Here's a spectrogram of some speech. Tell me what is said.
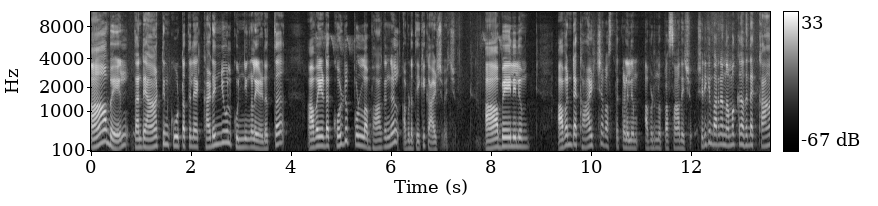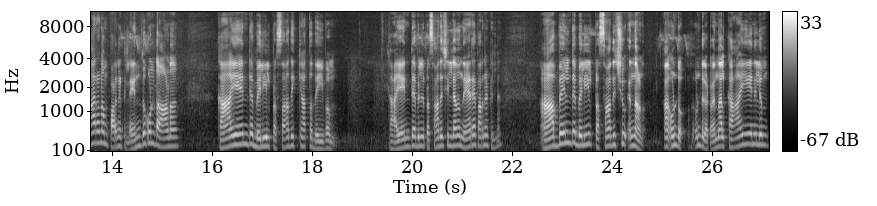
ആബേൽ തന്റെ ആട്ടിൻകൂട്ടത്തിലെ കടിഞ്ഞൂൽ കുഞ്ഞുങ്ങളെ എടുത്ത് അവയുടെ കൊഴുപ്പുള്ള ഭാഗങ്ങൾ അവിടത്തേക്ക് കാഴ്ചവെച്ചു. ആബേലിലും അവന്റെ കാഴ്ച വസ്തുക്കളിലും അവിടുന്ന് പ്രസാദിച്ചു. ശരിക്കും പറഞ്ഞാൽ നമുക്ക് അതിന്റെ കാരണം പറഞ്ഞിട്ടില്ല. എന്തുകൊണ്ടാണ് കായേന്റെ ബലിയിൽ പ്രസാദിക്കാത്ത ദൈവം കായേന്റെ ബലിയിൽ പ്രസാദിച്ചില്ല എന്ന് നേരെ പറഞ്ഞിട്ടില്ല? ആബേലിന്റെ ബലിയിൽ പ്രസാദിച്ചു എന്നാണ്. ആ ഉണ്ട്? ഉണ്ട് കേട്ടോ. എന്നാൽ കായേനിലും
